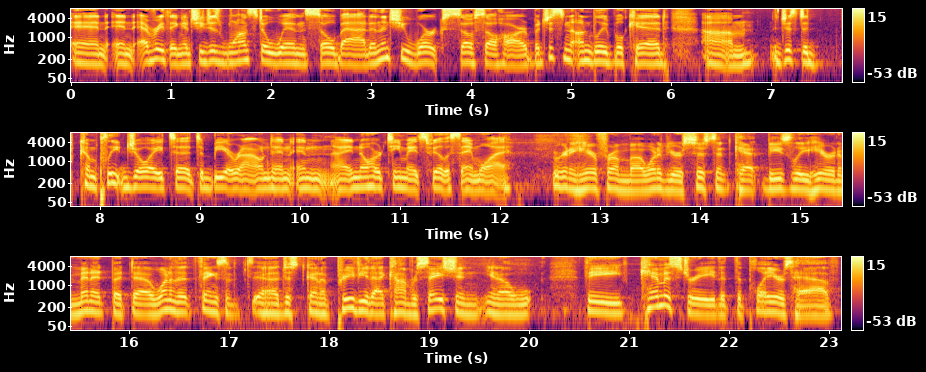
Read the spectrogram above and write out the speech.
and, and everything. And she just wants to win so bad. And then she works so, so hard, but just an unbelievable kid. Um, just a complete joy to, to be around, and, and I know her teammates feel the same way. We're going to hear from uh, one of your assistant, Kat Beasley, here in a minute. But uh, one of the things that uh, just kind of preview that conversation, you know, the chemistry that the players have,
